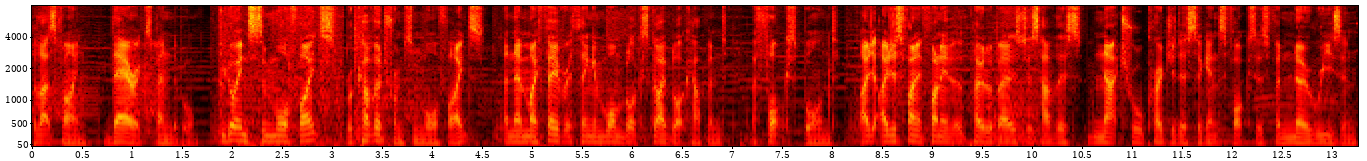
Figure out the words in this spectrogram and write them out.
but that's fine. They're expendable. We got into some more fights, recovered from some more fights, and then my favourite thing in one block skyblock happened. A fox spawned. I, I just find it funny that the polar bears just have this natural prejudice against foxes for no reason,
